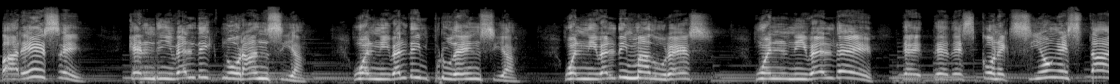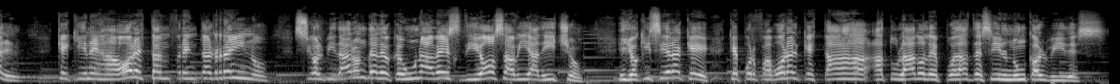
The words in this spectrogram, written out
Parece que el nivel de ignorancia o el nivel de imprudencia o el nivel de inmadurez o el nivel de, de desconexión es tal que quienes ahora están frente al reino se olvidaron de lo que una vez Dios había dicho. Y yo quisiera que, que por favor al que está a tu lado le puedas decir, nunca olvides.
